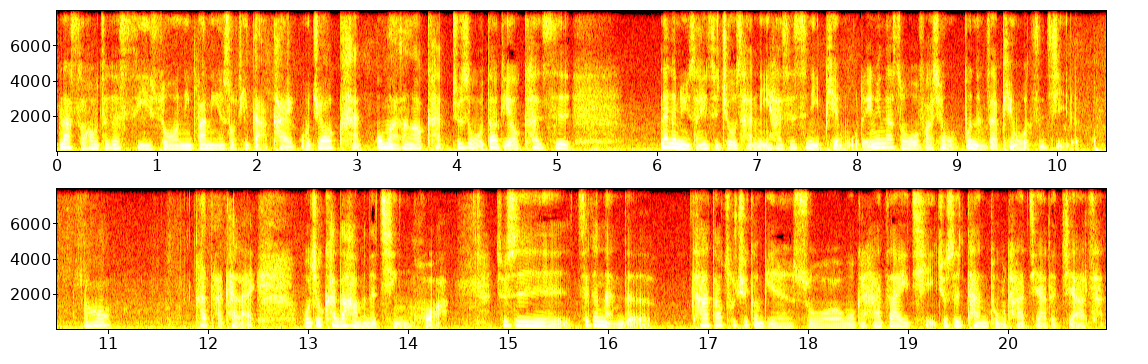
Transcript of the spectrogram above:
那时候这个 C 说：“你把你的手机打开，我就要看，我马上要看，就是我到底要看是。”那个女生一直纠缠你，还是是你骗我的？因为那时候我发现我不能再骗我自己了。然后他打开来，我就看到他们的情话，就是这个男的，他到处去跟别人说我跟他在一起，就是贪图他家的家产。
